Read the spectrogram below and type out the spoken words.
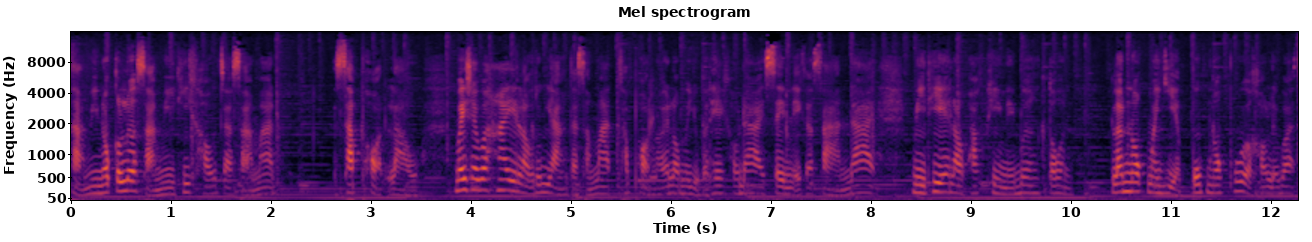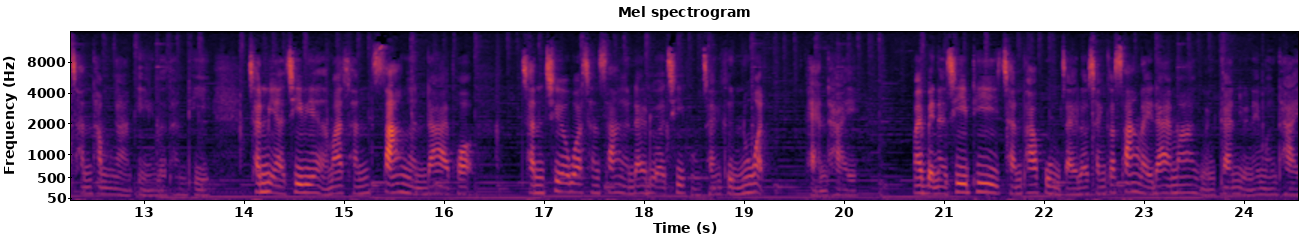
สามีนกก็เลือกสามีที่เขาจะสามารถ support เรา ไม่ใช่ว่าให้เราทุกอย่างแต่สามารถ support เราให้เรามาอยู่ประเทศเขาได้ เซ็นเอกสารได้ มีที่ให้เราพักพิงในเบื้องต้น แล้วนกมาเหยียบปุ๊บนกพูดกับเขาเลยว่าฉันทำงานเองเลยทันที ฉันมีอาชีพที่สามารถฉันสร้างเงินได้ เพราะฉันเชื่อว่าฉันสร้างเงินได้ด้วยอาชีพของฉันคือนวดแผนไทยมันเป็นอาชีพที่ฉันภาคภูมิใจ แล้วฉันก็สร้างรายได้มากเหมือนกันอยู่ในเมืองไทย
